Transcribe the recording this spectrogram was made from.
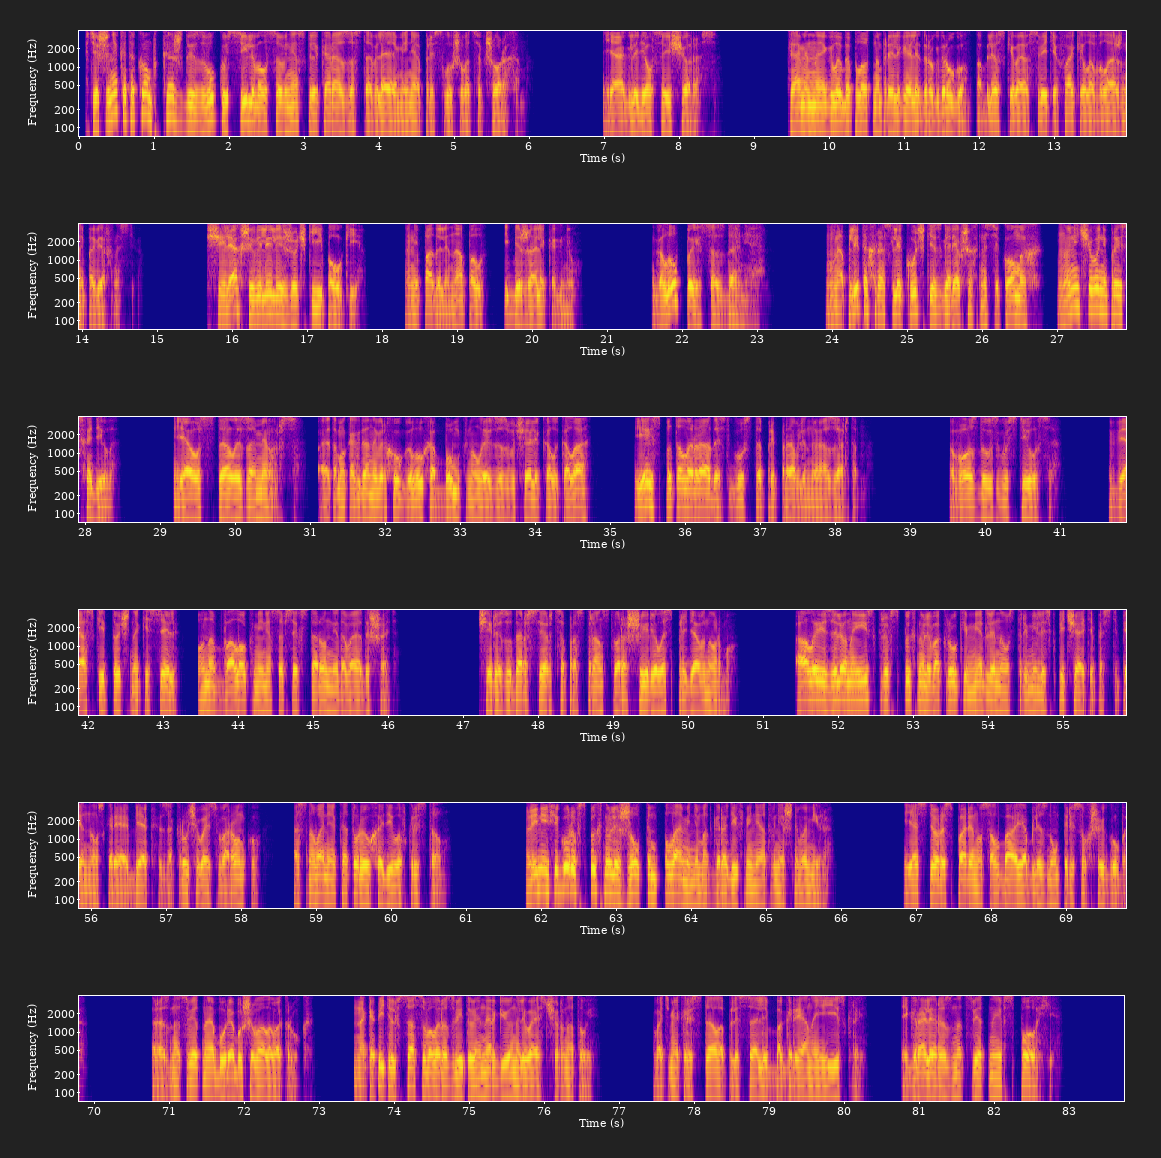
В тишине катакомб каждый звук усиливался в несколько раз, заставляя меня прислушиваться к шорохам. Я огляделся еще раз. Каменные глыбы плотно прилегали друг к другу, поблескивая в свете факела влажной поверхностью. В щелях шевелились жучки и пауки. Они падали на пол и бежали к огню. Глупые создания. На плитах росли кучки сгоревших насекомых, но ничего не происходило. Я устал и замерз, поэтому, когда наверху глухо бумкнуло и зазвучали колокола, я испытал радость, густо приправленную азартом. Воздух сгустился. Вязкий точно кисель, он обволок меня со всех сторон, не давая дышать. Через удар сердца пространство расширилось, придя в норму. Алые и зеленые искры вспыхнули вокруг и медленно устремились к печати, постепенно ускоряя бег, закручиваясь в воронку, основание которой уходило в кристалл. Линии фигуры вспыхнули желтым пламенем, отгородив меня от внешнего мира. Я стер испарину со лба и облизнул пересохшие губы. Разноцветная буря бушевала вокруг. Накопитель всасывал разлитую энергию, наливаясь чернотой. Во тьме кристалла плясали багряные искры, играли разноцветные всполохи.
